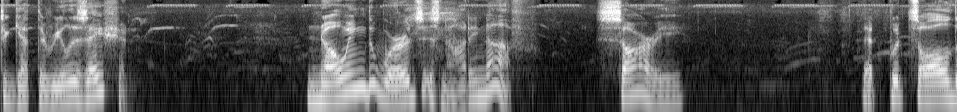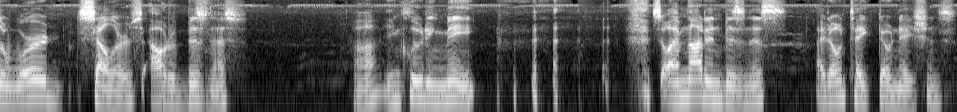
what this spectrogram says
To get the realization. Knowing the words is not enough. Sorry. That puts all the word sellers out of business, huh? including me. so I'm not in business. I don't take donations.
